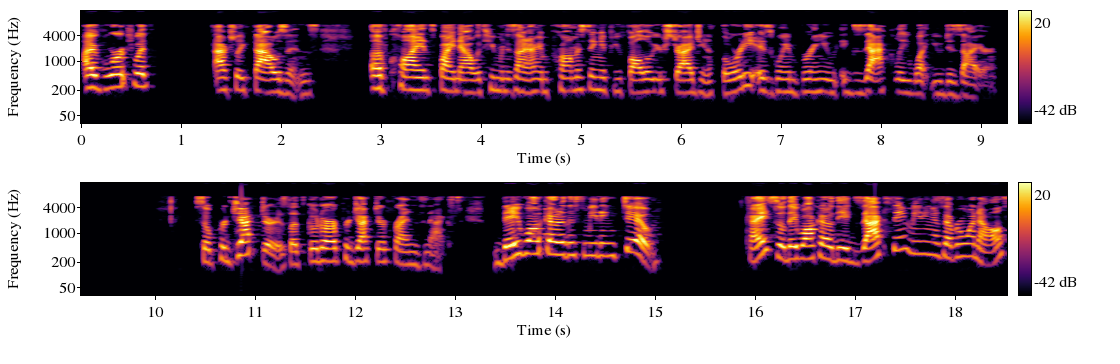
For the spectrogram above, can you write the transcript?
I've worked with actually thousands of clients by now with human design. I am promising if you follow your strategy and authority, is going to bring you exactly what you desire. So projectors, let's go to our projector friends next. They walk out of this meeting too. Okay, so they walk out of the exact same meeting as everyone else.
